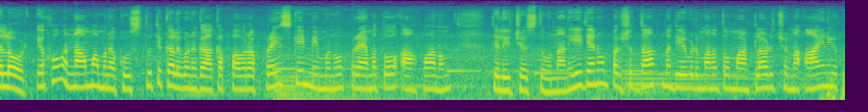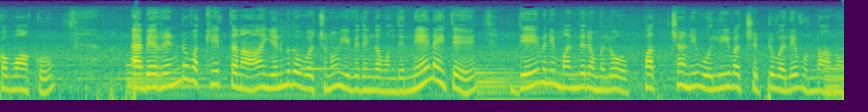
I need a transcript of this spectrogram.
ద లోడ్ యహో నామమునకు స్థుతి కలుగునుగాక. పవర్ ఆఫ్ ప్రైస్కి మిమ్మను ప్రేమతో ఆహ్వానం తెలియచేస్తూ ఉన్నాను. ఈ దినం పరిశుద్ధాత్మ దేవుడు మనతో మాట్లాడుచున్న ఆయన యొక్క వాక్కు యాభై రెండవ కీర్తన ఎనిమిదవ వచనం ఈ విధంగా ఉంది. నేనైతే దేవుని మందిరములో పచ్చని ఒలీవ చెట్టు వలె ఉన్నాను.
